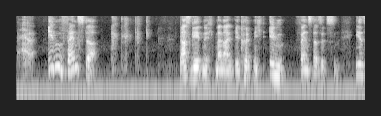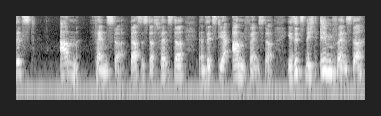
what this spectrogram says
äh, im Fenster. Das geht nicht. Nein, nein, ihr könnt nicht im Fenster sitzen. Ihr sitzt am Fenster. Das ist das Fenster. Dann sitzt ihr am Fenster. Ihr sitzt nicht im Fenster,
